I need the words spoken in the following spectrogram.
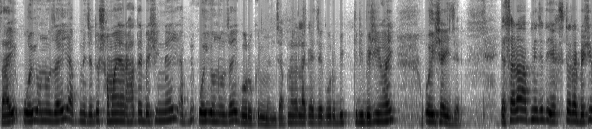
চাই ওই অনুযায়ী আপনি যেহেতু সময় আর হাতে বেশি নেই, আপনি ওই অনুযায়ী গরু কিনবেন, যে আপনার এলাকায় যে গরু বিক্রি বেশি হয়, ওই সাইজের। এছাড়া আপনি যদি এক্সট্রা বেশি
